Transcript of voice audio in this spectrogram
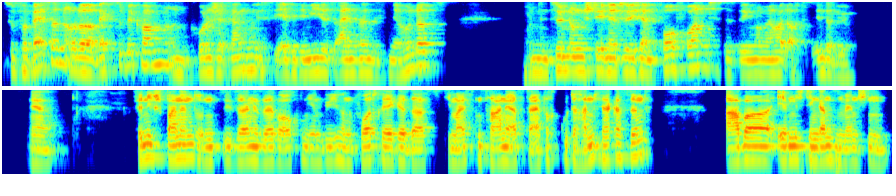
zu verbessern oder wegzubekommen. Und chronische Erkrankung ist die Epidemie des 21. Jahrhunderts. Und Entzündungen stehen natürlich an Vorfront, deswegen machen wir heute auch das Interview. Ja, finde ich spannend und Sie sagen ja selber auch in Ihren Büchern und Vorträgen, dass die meisten Zahnärzte einfach gute Handwerker sind, aber eben nicht den ganzen Menschen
